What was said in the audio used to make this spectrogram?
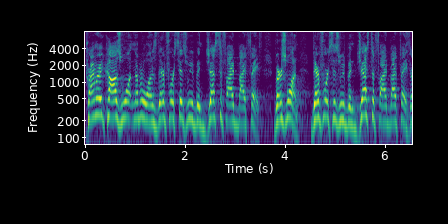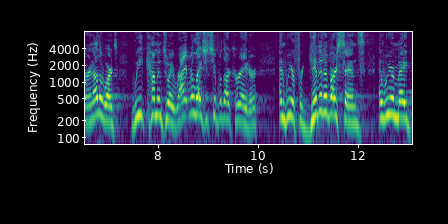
Primary cause one, number one is therefore since we've been justified by faith. Verse one, therefore since we've been justified by faith. Or in other words, we come into a right relationship with our Creator and we are forgiven of our sins and we are made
